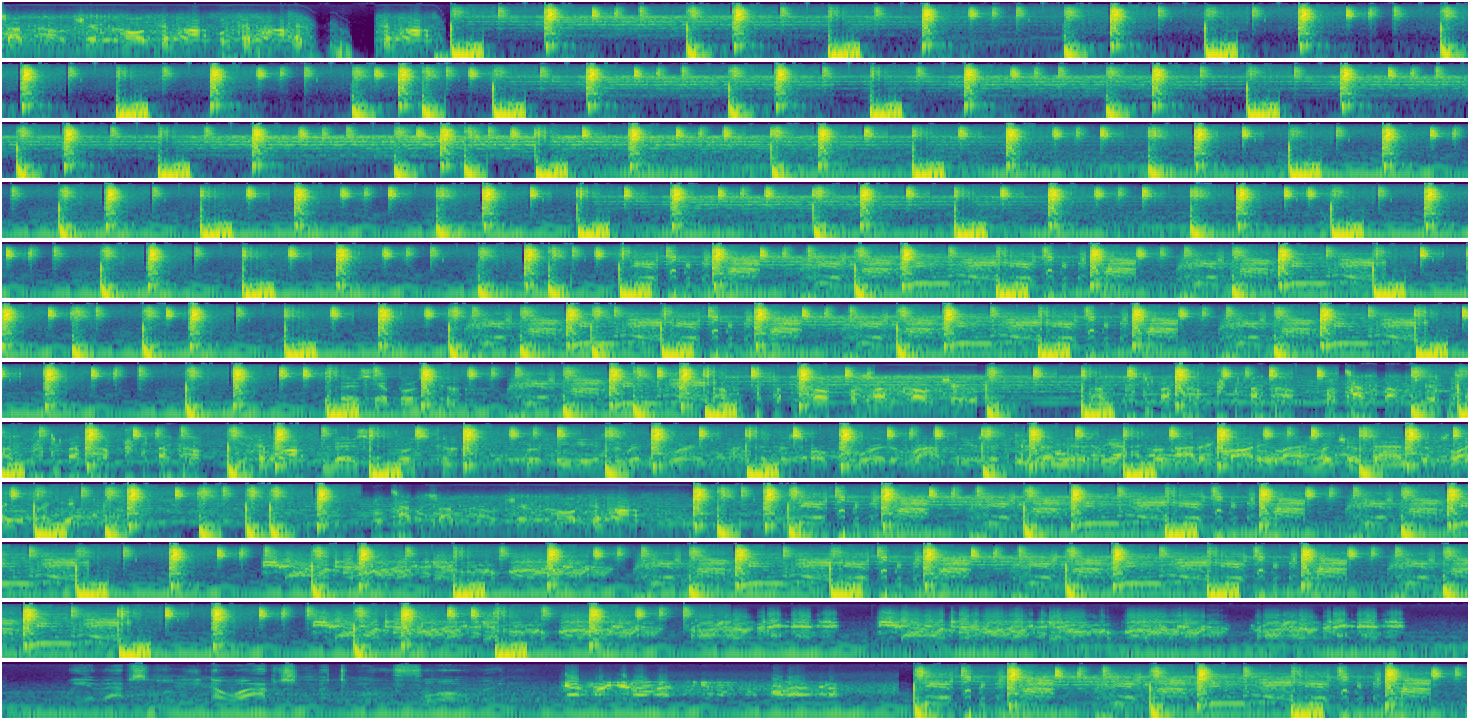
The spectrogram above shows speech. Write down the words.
subculture called hip hop, hip hop, hip hop. Sub, hip hop. Wersja polska. Graffiti is the written word, is the spoken word of rap music, and then there's the acrobatic body language of dances like breaking. Subculture called hip hop. We have absolutely no option but to move forward. Hip hop, hip hop music. Hip hop,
